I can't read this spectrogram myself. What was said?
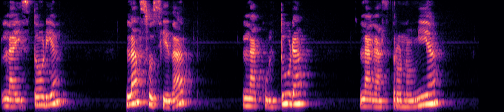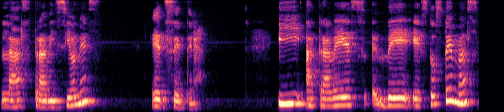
la historia, la sociedad, la cultura, la gastronomía, las tradiciones, etc. Y a través de estos temas,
